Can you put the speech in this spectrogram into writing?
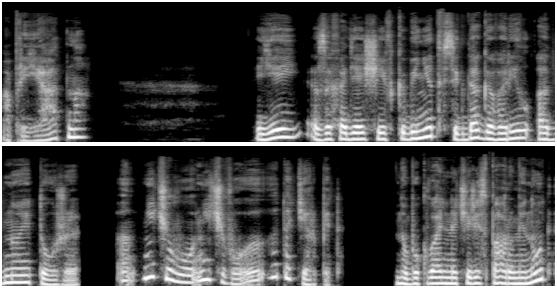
а приятно. Ей, заходящий в кабинет, всегда говорил одно и то же. «А, «Ничего, ничего, это терпит». но буквально через пару минут,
